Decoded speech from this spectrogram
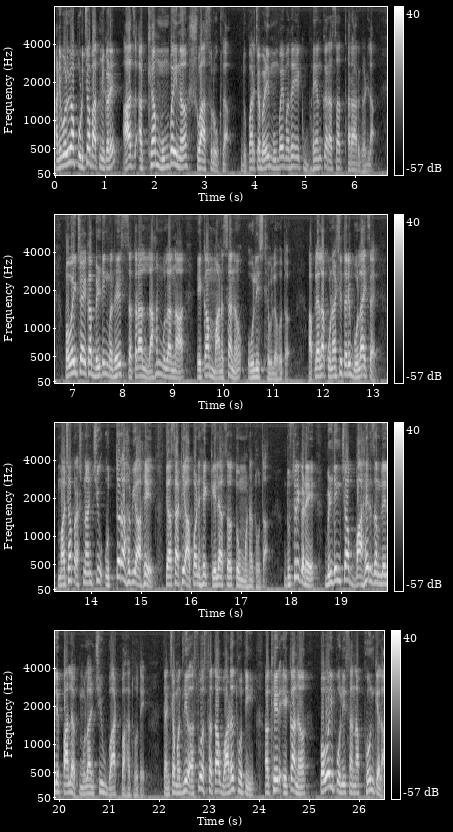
आणि वळूया पुढच्या बातमीकडे. आज अख्ख्या मुंबईनं श्वास रोखला. दुपारच्या वेळी मुंबईमध्ये एक भयंकर असा थरार घडला. पवईच्या एका बिल्डिंगमध्ये सतरा लहान मुलांना एका माणसानं ओलीस ठेवलं होतं. आपल्याला कुणाशी तरी बोलायचं आहे माझ्या प्रश्नांची उत्तरं हवी आहेत. त्यासाठी आपण हे केल्याचं तो म्हणत होता. दुसरीकडे बिल्डिंगच्या बाहेर जमलेले पालक मुलांची वाट पाहत होते. त्यांच्यामधली अस्वस्थता वाढत होती. अखेर एकानं पवई पोलिसांना फोन केला.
